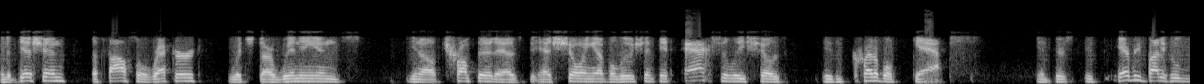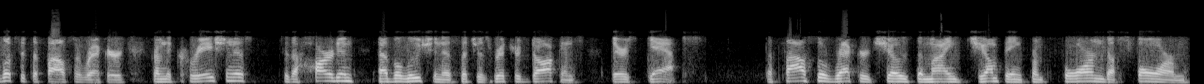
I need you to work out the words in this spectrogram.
In addition, the fossil record, which Darwinians, you know, trumpet as as showing evolution, it actually shows incredible gaps there's everybody who looks at the fossil record, from the creationists to the hardened evolutionists such as Richard Dawkins, there's gaps. The fossil record shows the mind jumping from form to form.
